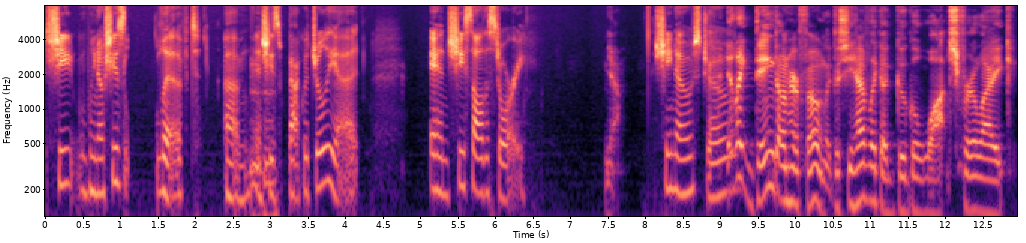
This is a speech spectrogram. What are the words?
she we know she's lived, um, and she's back with Juliet, and she saw the story. Yeah. She knows Joe. It like dinged on her phone. Like, does she have like a Google Watch for like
